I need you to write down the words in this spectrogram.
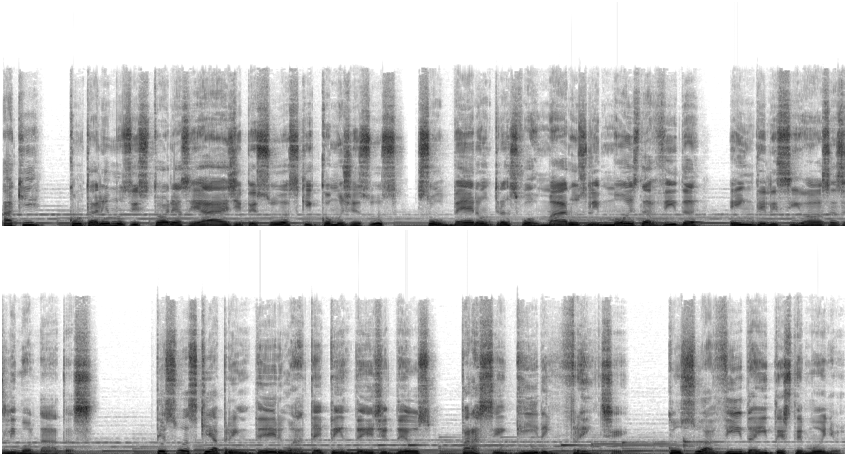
Aqui contaremos histórias reais de pessoas que, como Jesus, souberam transformar os limões da vida em deliciosas limonadas. Pessoas que aprenderam a depender de Deus para seguir em frente. Com sua vida e testemunho,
